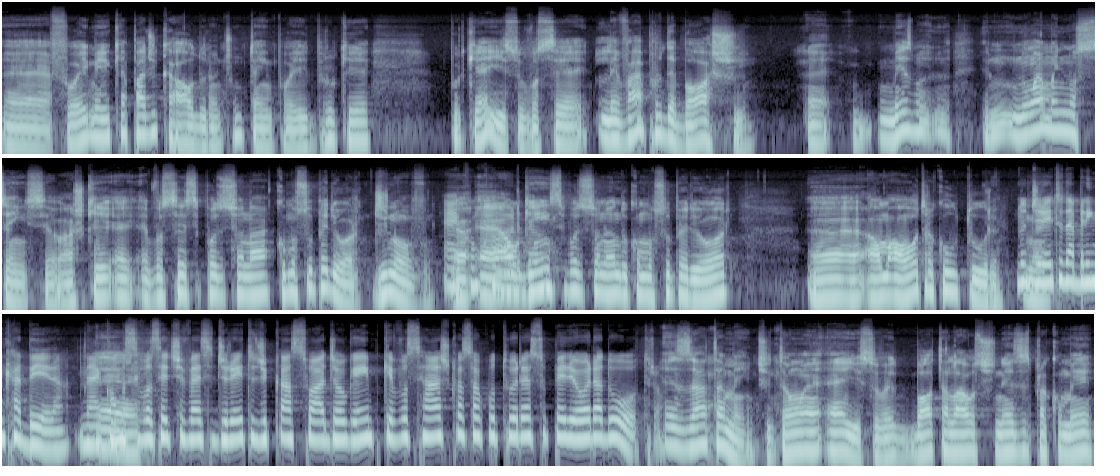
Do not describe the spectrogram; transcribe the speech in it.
é, foi meio que a pá de cal durante um tempo aí, porque, porque é isso, você levar para o deboche é, mesmo não é uma inocência, eu acho que é, é você se posicionar como superior, de novo. É, é, é alguém se posicionando como superior é, a uma outra cultura. No né? direito da brincadeira, né? Como se você tivesse direito de caçoar de alguém porque você acha que a sua cultura é superior à do outro. Exatamente. Então é, isso. Bota lá os chineses para comer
